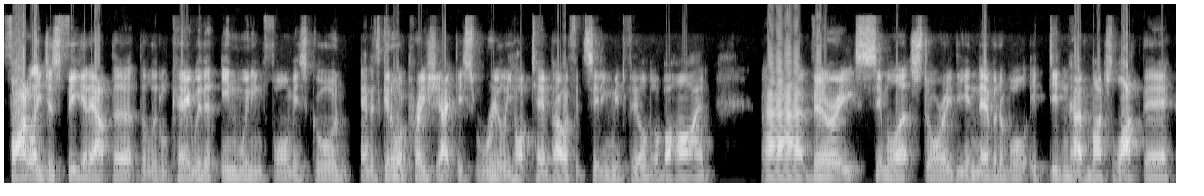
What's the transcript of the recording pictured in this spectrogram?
finally just figured out the, the little key with it. In winning form is good, and it's going to appreciate this really hot tempo if it's sitting midfield or behind. Uh, very similar story. The inevitable. It didn't have much luck there.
